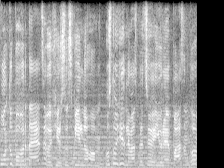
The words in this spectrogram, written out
Спорту повертається в ефір Суспільного. У студії для вас працює Юлія Пазенко.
